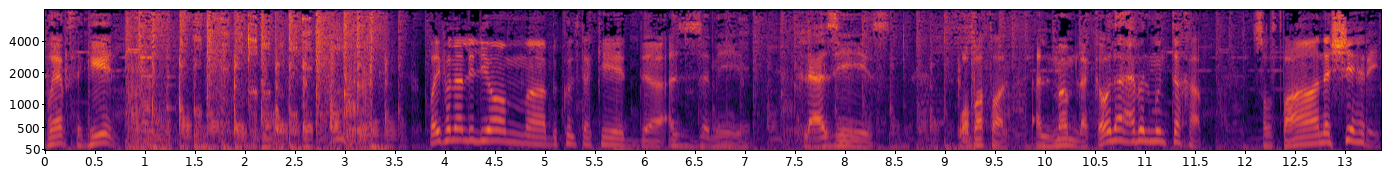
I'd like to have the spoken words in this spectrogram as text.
ضيف ثقيل. ضيفنا لليوم بكل تأكيد الزميل العزيز وبطل المملكة ولاعب المنتخب سلطان الشهري.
